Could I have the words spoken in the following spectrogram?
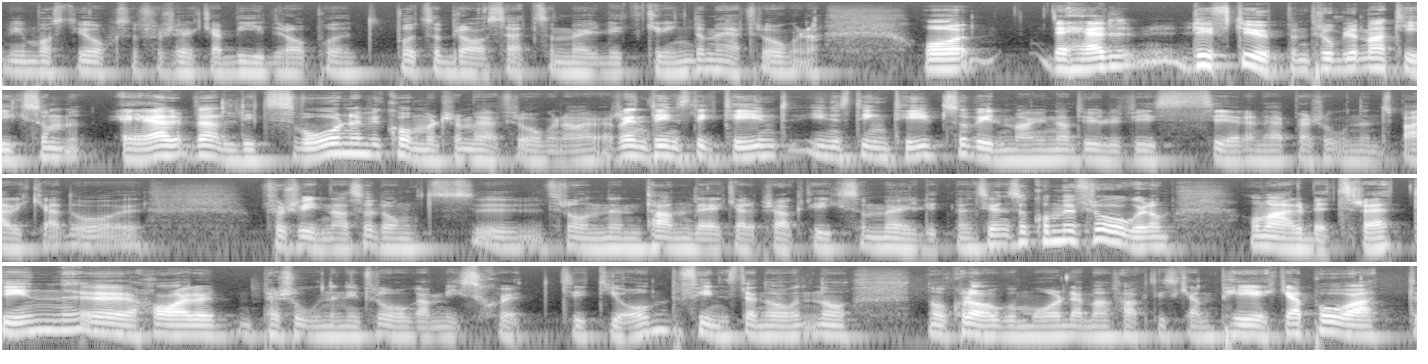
vi måste ju också försöka bidra på ett, på ett så bra sätt som möjligt kring de här frågorna. Och det här lyfter ju upp en problematik som är väldigt svår när vi kommer till de här frågorna. Rent instinktivt, instinktivt så vill man ju naturligtvis se den här personen sparkad och eh, försvinna så långt eh, från en tandläkarpraktik som möjligt. Men sen så kommer frågor om, om arbetsrätt in. Eh, har personen i fråga misskött sitt jobb? Finns det något no, no klagomål där man faktiskt kan peka på att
